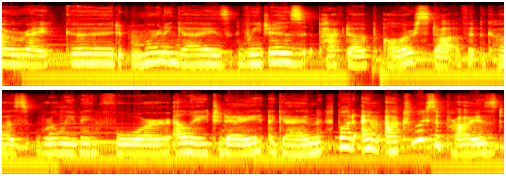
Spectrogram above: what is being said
Alright, good morning guys. We just packed up all our stuff because we're leaving for LA today again. But I'm actually surprised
